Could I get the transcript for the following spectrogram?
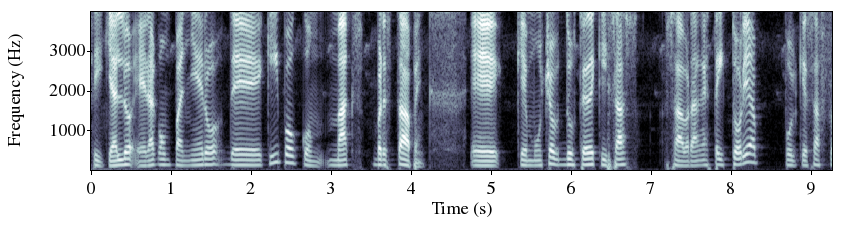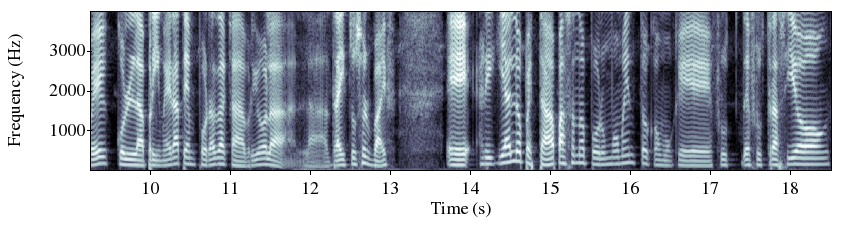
Ricciardo era compañero de equipo con Max Verstappen. Eh, que muchos de ustedes quizás sabrán esta historia porque esa fue con la primera temporada que abrió la, la Drive to Survive. Eh, Ricciardo pues, estaba pasando por un momento como que de frustración.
